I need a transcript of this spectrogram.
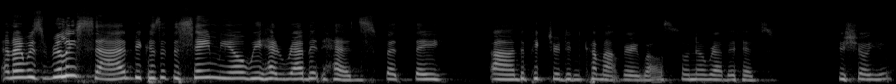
And I was really sad because at the same meal we had rabbit heads, but they, uh, the picture didn't come out very well, so no rabbit heads to show you.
